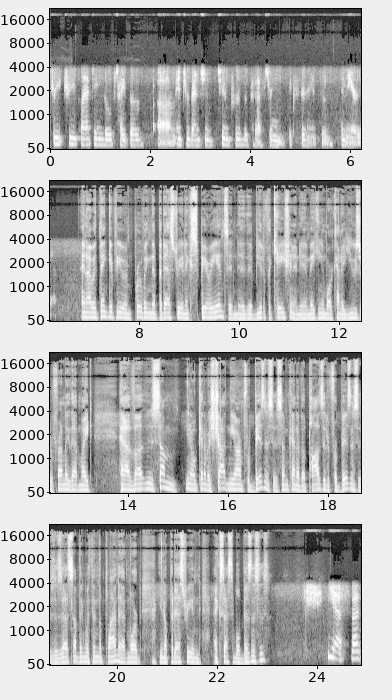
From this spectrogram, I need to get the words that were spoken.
street tree planting, those type of um, interventions to improve the pedestrian experience in, in the area. And I would think if you're improving the pedestrian experience and the beautification and making it more kind of user friendly, that might have uh, some, you know, kind of a shot in the arm for businesses, some kind of a positive for businesses. Is that something within the plan to have more, you know, pedestrian accessible businesses? Yes, that's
